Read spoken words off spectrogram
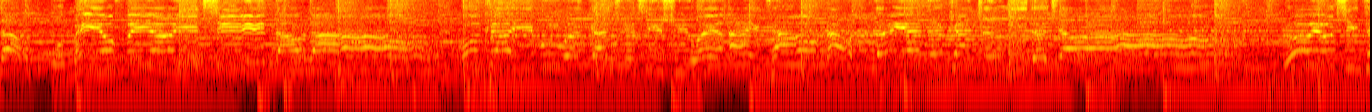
早，我没有非要一起到老。我可以不问感觉，继续为爱讨好，冷眼的看着你的骄傲。若有情太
